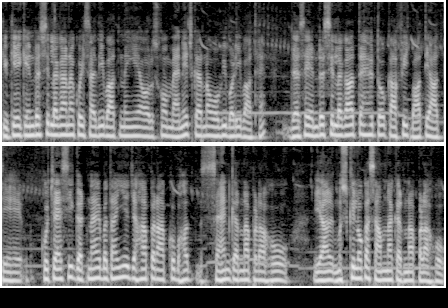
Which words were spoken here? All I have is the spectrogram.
क्योंकि एक इंडस्ट्री लगाना कोई सादी बात नहीं है और उसको मैनेज करना वो भी बड़ी बात है। जैसे इंडस्ट्री लगाते हैं तो काफ़ी बातें आती हैं। कुछ ऐसी घटनाएँ बताइए जहाँ पर आपको बहुत सहन करना पड़ा हो या मुश्किलों का सामना करना पड़ा हो।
